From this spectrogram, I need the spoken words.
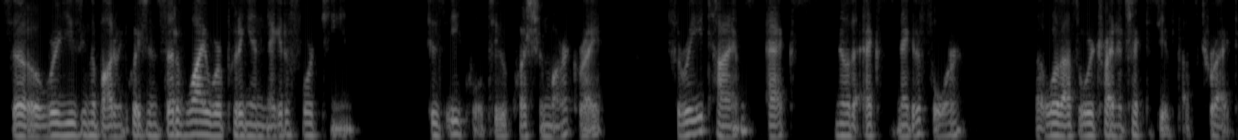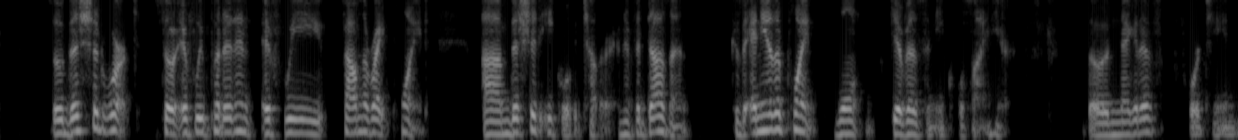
So we're using the bottom equation. Instead of y, we're putting in negative 14 is equal to question mark, right? 3 times x you know that x is negative 4. Well, that's what we're trying to check to see if that's correct. So this should work. So if we put it in, if we found the right point, um, this should equal each other. And if it doesn't, because any other point won't give us an equal sign here. So negative 14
